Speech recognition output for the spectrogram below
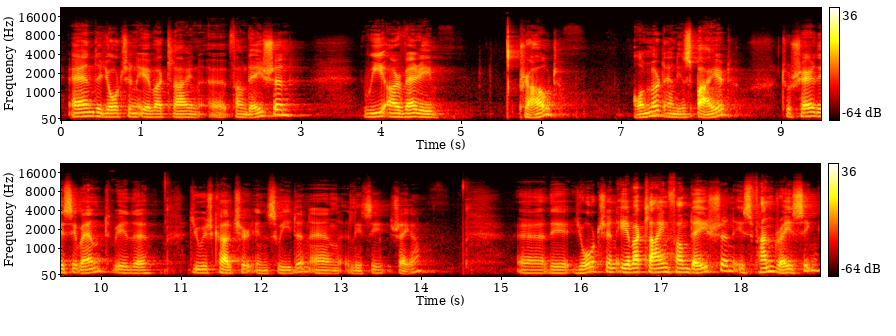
and the George and Eva Klein uh, Foundation. We are very proud, honored, and inspired to share this event with the Jewish culture in Sweden and Lizzie Scheja. Uh, the George and Eva Klein Foundation is fundraising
